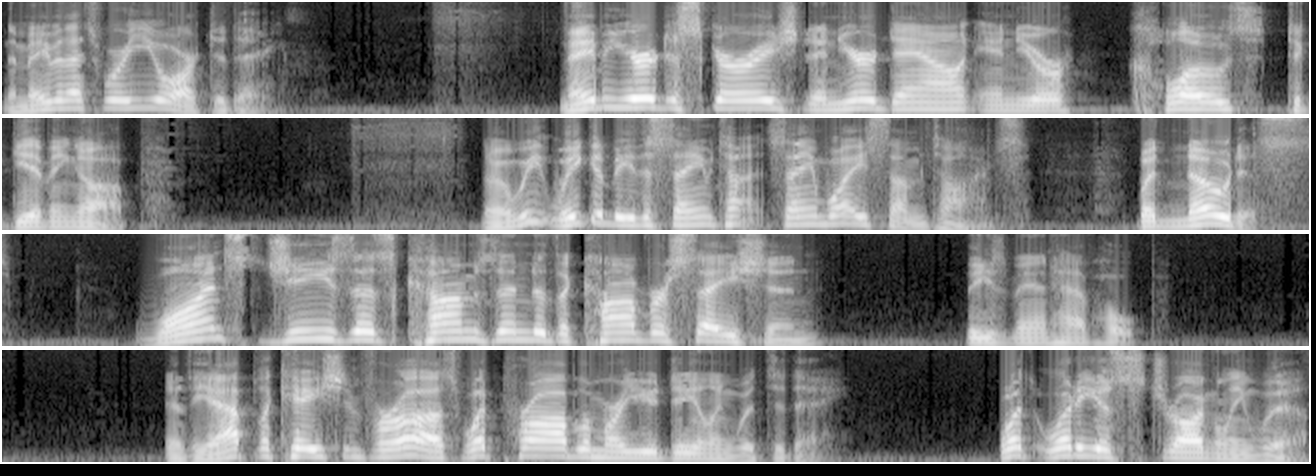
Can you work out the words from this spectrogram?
Now, maybe that's where you are today. Maybe you're discouraged and you're down and you're close to giving up. Now, we, we could be the same, time, same way sometimes. But notice, once Jesus comes into the conversation, these men have hope. Now, the application for us what problem are you dealing with today? What, what are you struggling with?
